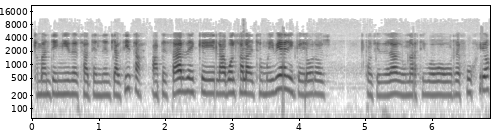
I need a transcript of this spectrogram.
Que ha mantenido esa tendencia alcista, a pesar de que la bolsa lo ha hecho muy bien y que el oro es considerado un activo refugio,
